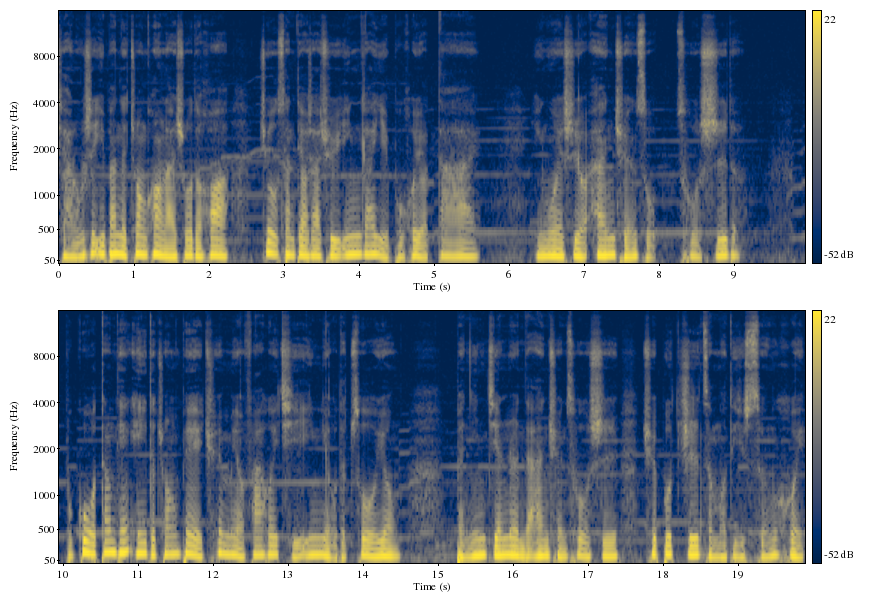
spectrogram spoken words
假如是一般的状况来说的话，就算掉下去，应该也不会有大碍，因为是有安全锁措施的。不过，当天 A 的装备却没有发挥其应有的作用，本应坚韧的安全措施却不知怎么地损毁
